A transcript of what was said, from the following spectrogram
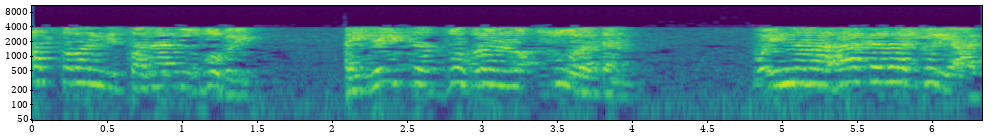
قصرا لصلاة الظهر أي ليست ظهرا مقصورة وإنما هكذا شرعت.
